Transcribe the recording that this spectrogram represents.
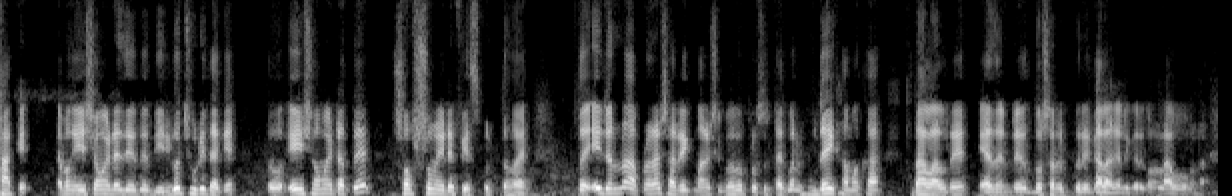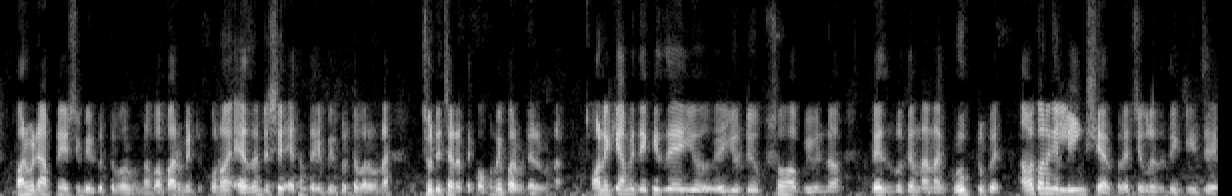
থাকে। এবং এই সময়টা যেহেতু দীর্ঘ ছুটি থাকে, তো এই সময়টাতে সবসময় এটা ফেস করতে হয়। তো এই জন্য আপনারা শারীরিক, মানসিকভাবে প্রস্তুত থাকবেন। হুদাই খামাখা দালালরে এজেন্টের দোষারোপ করে গালাগালি করে কোনো লাভ হবে না। পারমিট আপনি এসে বের করতে পারবেন না বা পারমিট কোনো এজেন্ট এসে এখান থেকে বের করতে পারবেন না। ছুটি ছাড়াতে কখনোই পারমিট আসবে না। অনেকে আমি দেখি যে ইউ- ইউটিউব সহ বিভিন্ন ফেসবুকের নানা গ্রুপ টুপে আমাকে অনেকে লিঙ্ক শেয়ার করে। সেগুলোতে দেখি যে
